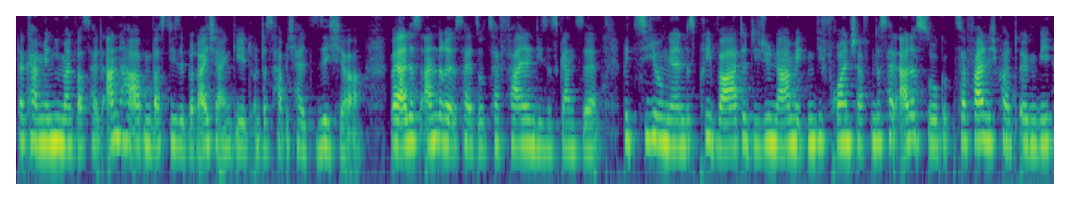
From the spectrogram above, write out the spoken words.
da kann mir niemand was halt anhaben, was diese Bereiche angeht und das habe ich halt sicher. Weil alles andere ist halt so zerfallen, dieses ganze ganze Beziehungen, das Private, die Dynamiken, die Freundschaften, das halt alles so zerfallen. Ich konnte irgendwie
